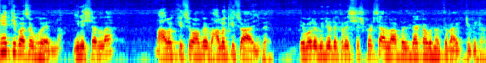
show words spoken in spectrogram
নেতিবাচক হয়েন না। ইনশাল্লাহ ভালো কিছু হবে, ভালো কিছু আসবে। এ বলে ভিডিওটা এখানে শেষ করছি। আল্লাহ হাফেজ দেখাবেন নতুন আরেকটি ভিডিও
